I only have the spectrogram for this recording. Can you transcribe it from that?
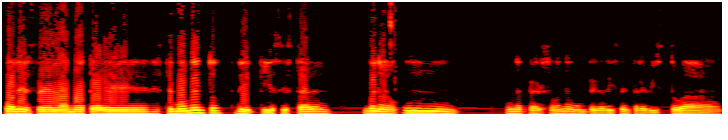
¿cuál es la nota de este momento? De que se está, bueno, una persona, un periodista entrevistó a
